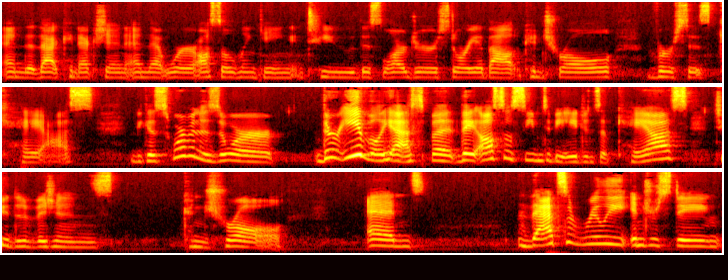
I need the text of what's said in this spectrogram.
and that, that connection, and that we're also linking to this larger story about control versus chaos. Because Swarm and Azure they're evil, yes, but they also seem to be agents of chaos to the division's control. And that's a really interesting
